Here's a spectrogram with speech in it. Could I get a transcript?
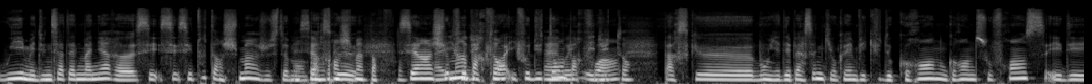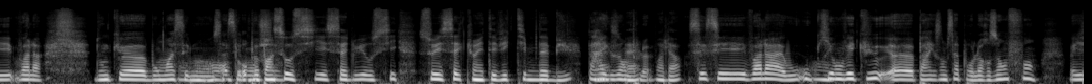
Oui, mais d'une certaine manière, euh, c'est- tout un chemin justement. C'est un grand chemin parfois. C'est un Ah, il chemin du parfois. Il faut du Ah temps oui, parfois. du hein. temps. parce que bon, il y a des personnes qui ont quand même vécu de grandes, grandes souffrances et des voilà. Donc euh, bon, moi c'est mon, on, ça on peut- on penser aussi et saluer aussi ceux et celles qui ont été victimes d'abus. Par hein, exemple. hein, voilà. C'est, voilà, ou, ou qui Ouais. ont vécu, euh, par exemple, ça pour leurs enfants. Vous voyez,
